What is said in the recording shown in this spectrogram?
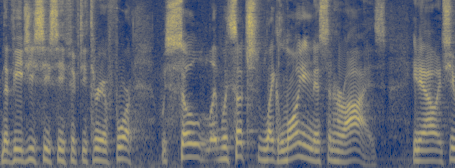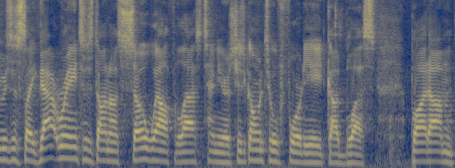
the VGCC 5304 was so with such like longingness in her eyes you know and she was just like that range has done us so well for the last 10 years. She's going to a 48 god bless. But um,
